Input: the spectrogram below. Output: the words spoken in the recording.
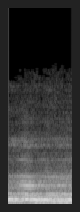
Música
